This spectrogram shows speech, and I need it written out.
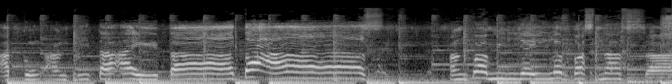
At kung ang kita ay tataas Ang pamilya'y labas na sa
